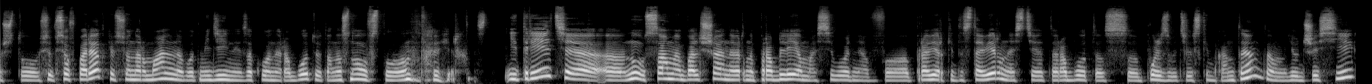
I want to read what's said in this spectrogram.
что все, все в порядке, все нормально, вот медийные законы работают, она снова всплыла на поверхность. И третье, ну, самая большая, наверное, проблема сегодня в проверке достоверности – это работа с пользовательским контентом, UGC.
